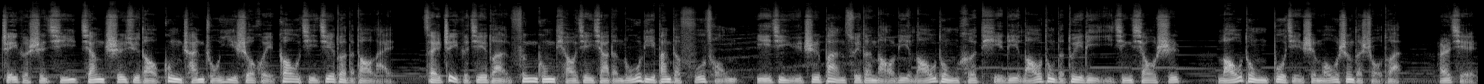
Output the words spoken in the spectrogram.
这个时期将持续到共产主义社会高级阶段的到来。在这个阶段，分工条件下的奴隶般的服从，以及与之伴随的脑力劳动和体力劳动的对立已经消失。劳动不仅是谋生的手段，而且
